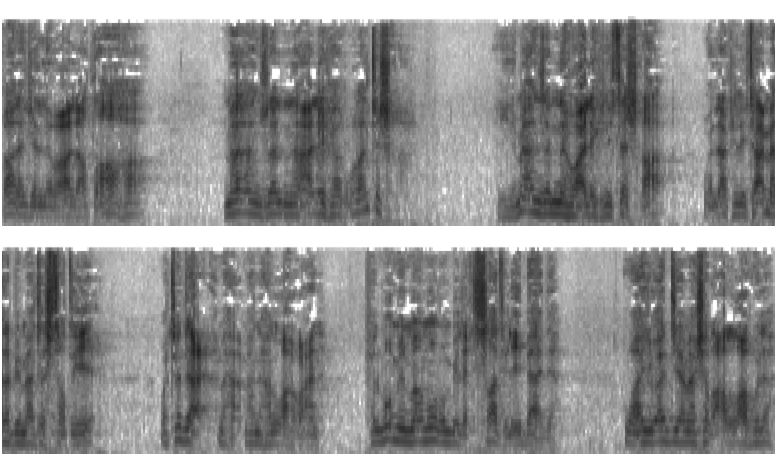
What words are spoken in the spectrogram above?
قال جل وعلا طه ما أنزلنا عليك القرآن تشقى يعني ما أنزلناه عليك لتشقى ولكن لتعمل بما تستطيع وتدع ما نهى الله عنه. فالمؤمن مأمور بالاقتصاد في العبادة وأن يؤدي ما شرع الله له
